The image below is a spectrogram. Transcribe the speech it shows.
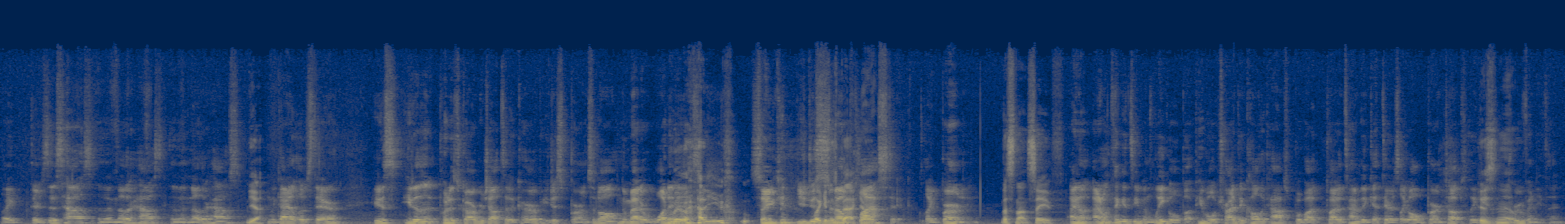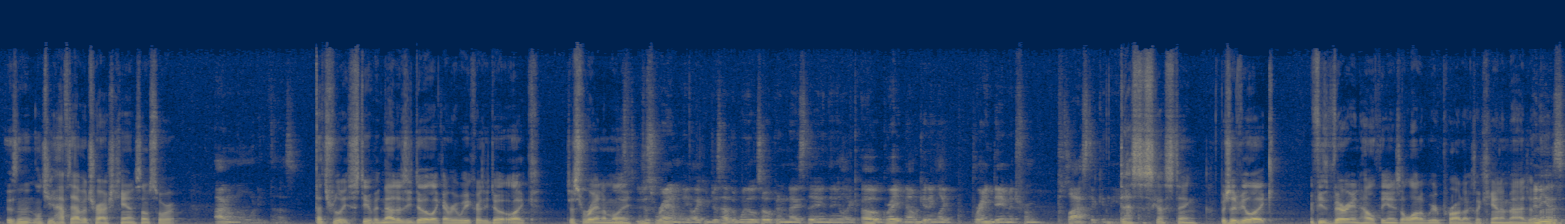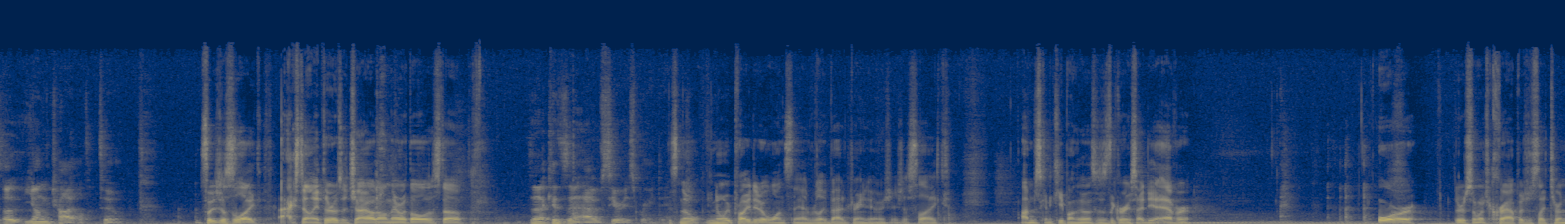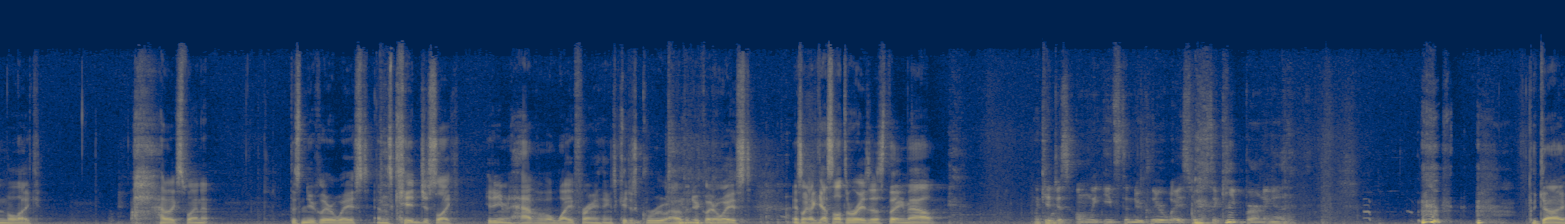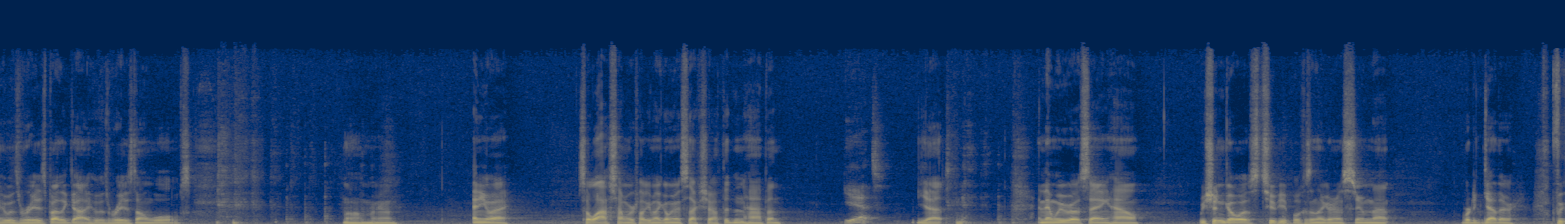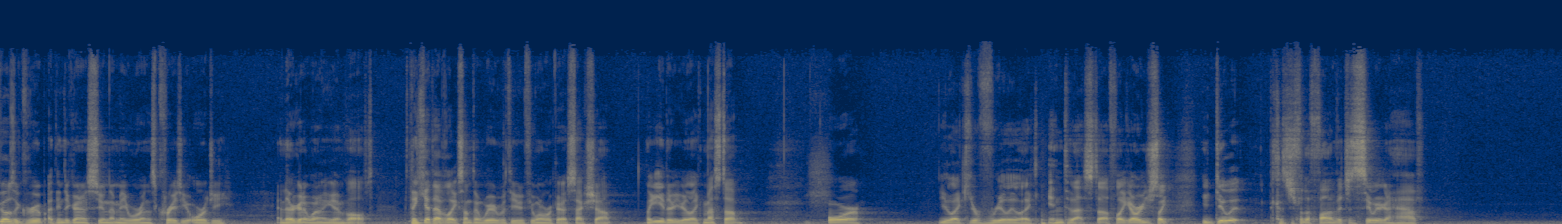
Like, there's this house, and then another house, and then another house. Yeah. And the guy that lives there, he just he doesn't put his garbage out to the curb. He just burns it all, no matter what it is. Wait, how do you? So you can you just Like in his smell backyard? plastic, like burning. That's not safe. I don't I don't think it's even legal, but people have tried to call the cops, but by, by the time they get there, it's like all burnt up, so they can't Isn't it- prove anything. Isn't it? Don't you have to have a trash can of some sort? I don't know what he does. That's really stupid. Now, does he do it like every week, or does he do it like just randomly? Just, just randomly, like you just have the windows open a nice day, and then you're like, oh great, now I'm getting like brain damage from plastic in the air. That's disgusting. Especially if you like, if he's very unhealthy and he's a lot of weird products. I can't imagine And that. he is a young child too. So he just like accidentally throws a child on there with all this stuff. So that kid doesn't have serious brain damage. It's no, you know, we probably did it once. and They had really bad brain damage. It's just like, I'm just gonna keep on doing this. This is the greatest idea ever. or there's so much crap it just like turned into like, how do I explain it? This nuclear waste, and this kid just like he didn't even have a wife or anything. This kid just grew out of the nuclear waste. And it's like I guess I'll have to raise this thing now. The kid just only eats the nuclear waste, so he has to keep burning it. The guy who was raised by the guy who was raised on wolves. oh man. Anyway, so last time we were talking about going to a sex shop that didn't happen Yet. yet. and then we were saying how we shouldn't go as two people because then they're going to assume that we're together. If we go as a group, I think they're going to assume that maybe we're in this crazy orgy and they're going to want to get involved. I think you have to have like something weird with you if you want to work at a sex shop. Like either you're like messed up or you like you're really like into that stuff. Like or you just like you do it because just for the fun of it, just to see what you're to have.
